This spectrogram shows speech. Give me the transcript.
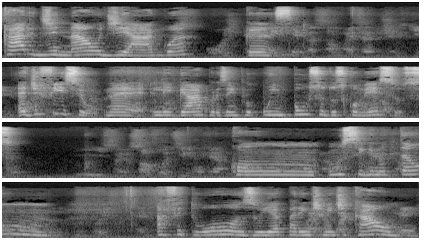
cardinal de água, câncer é difícil, né, ligar, por exemplo, o impulso dos começos com um signo tão afetuoso e aparentemente calmo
